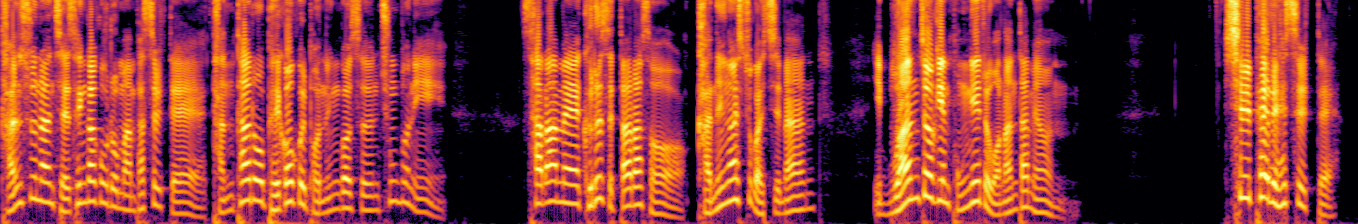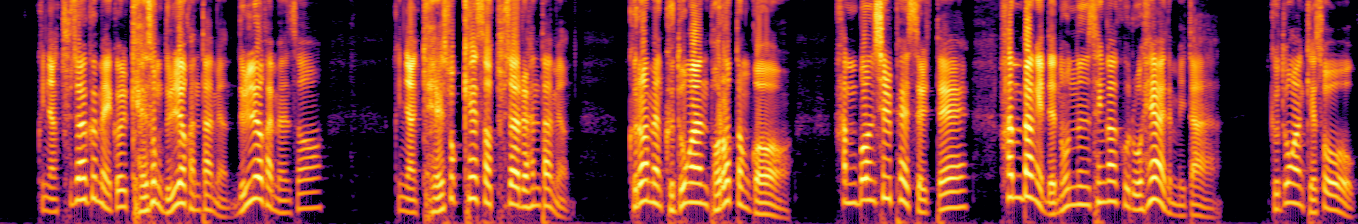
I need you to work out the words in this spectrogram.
단순한 제 생각으로만 봤을 때 단타로 100억을 버는 것은 충분히 사람의 그릇에 따라서 가능할 수가 있지만 이 무한적인 복리를 원한다면 실패를 했을 때 그냥 투자 금액을 계속 늘려간다면 늘려가면서 그냥 계속해서 투자를 한다면 그러면 그동안 벌었던 거 한 번 실패했을 때 한 방에 내놓는 생각으로 해야 됩니다. 그동안 계속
